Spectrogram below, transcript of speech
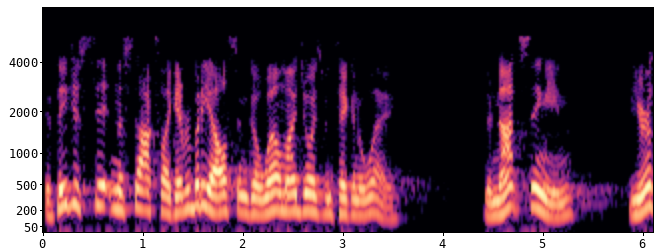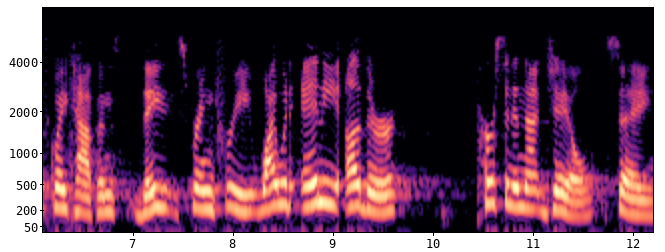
If they just sit in the stocks like everybody else and go, well, my joy's been taken away, they're not singing, the earthquake happens, they spring free, why would any other person in that jail say,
